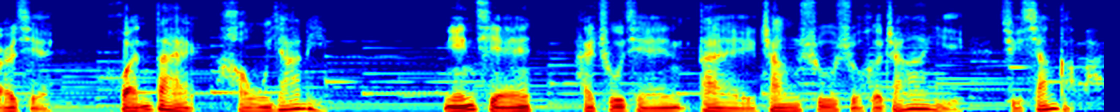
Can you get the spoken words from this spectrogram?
而且还贷毫无压力，年前还出钱带张叔叔和张阿姨去香港玩。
